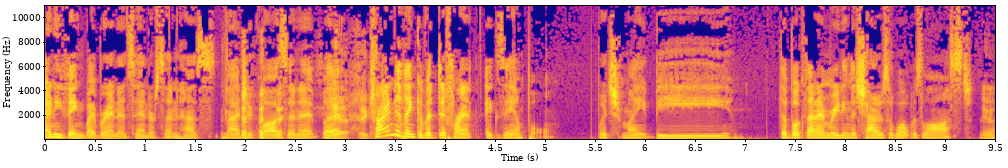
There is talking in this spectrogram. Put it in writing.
anything by Brandon Sanderson has magic laws in it, but Yeah, exactly. trying to think of a different example, which might be the book that I'm reading, The Shadows of What Was Lost. Yeah.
